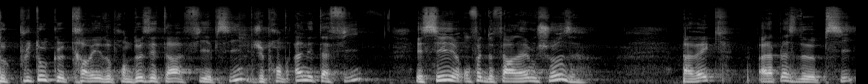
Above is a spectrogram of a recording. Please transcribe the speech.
Donc plutôt que de travailler de prendre deux états phi et psi, je vais prendre un état phi, essayer en fait de faire la même chose avec, à la place de psi,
